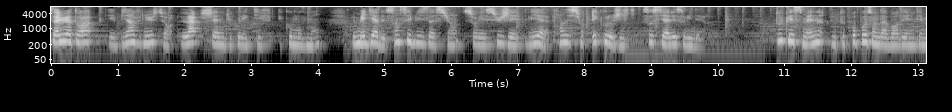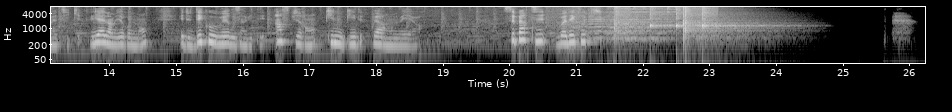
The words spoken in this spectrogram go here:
Salut à toi et bienvenue sur la chaîne du collectif Éco-Mouvement, le média de sensibilisation sur les sujets liés à la transition écologique, sociale et solidaire. Toutes les semaines, nous te proposons d'aborder une thématique liée à l'environnement et de découvrir des invités inspirants qui nous guident vers un monde meilleur. C'est parti, bonne écoute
